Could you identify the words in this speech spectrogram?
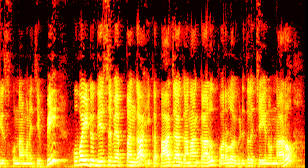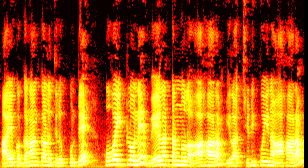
చేసుకున్నామని చెప్పి కువైట్ దేశవ్యాప్తంగా ఇక తాజా గణాంకాలు త్వరలో విడుదల చేయనున్నారు. ఆ యొక్క గణాంకాలు తెలుపుకుంటే కువైట్లోనే వేల టన్నుల ఆహారం ఇలా చెడిపోయిన ఆహారం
